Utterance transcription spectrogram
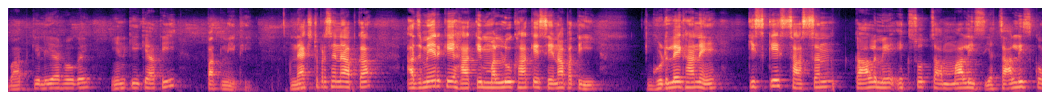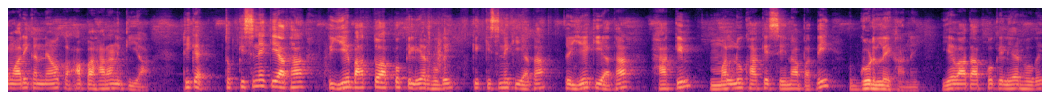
बात क्लियर हो गई। इनकी क्या थी? पत्नी थी। नेक्स्ट प्रश्न है आपका। अजमेर के हाकिम मल्लू खा के सेनापति गुडले खां ने किसके शासन काल में एक या चालीस कुमारी कन्याओं का अपहरण किया? ठीक है? तो किसने किया था? तो ये बात तो आपको क्लियर हो गई कि किसने किया था। तो ये किया था हाकिम मल्लू खा के सेनापति गुडले खां ने। ये बात आपको क्लियर हो गई।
